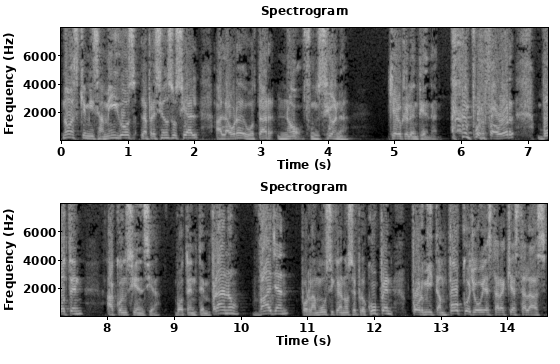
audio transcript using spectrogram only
no es que mis amigos. La presión social a la hora de votar no funciona. Quiero que lo entiendan. por favor, voten a conciencia. Voten temprano, vayan, por la música no se preocupen, por mí tampoco, yo voy a estar aquí hasta las,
